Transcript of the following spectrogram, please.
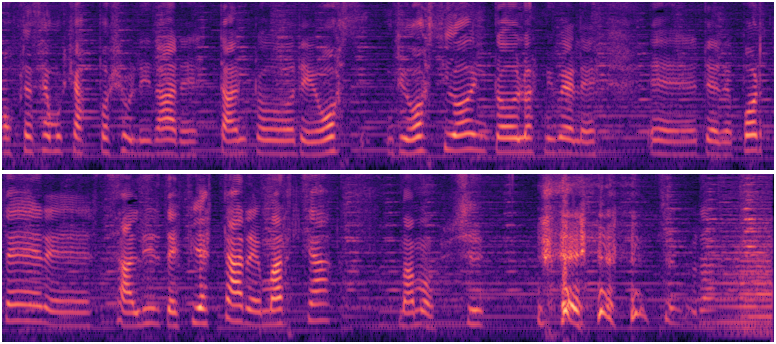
ofrece muchas posibilidades, tanto de ocio, en todos los niveles, eh, de deporte, de salir de fiesta, de marcha. Vamos, sí.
